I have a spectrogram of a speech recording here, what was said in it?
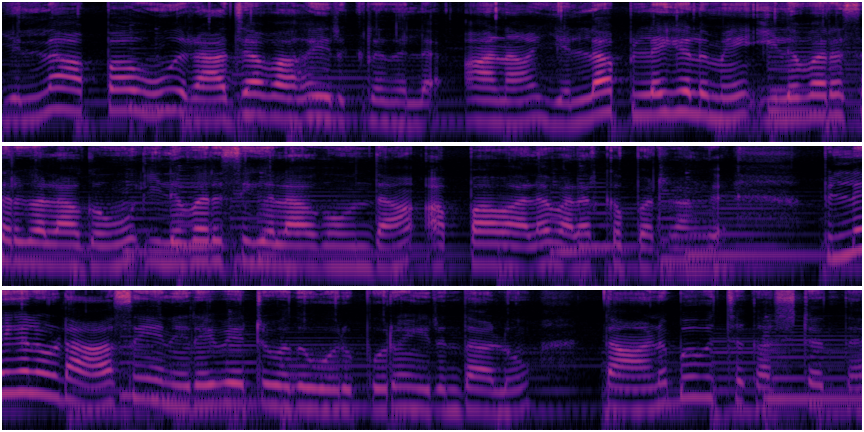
எல்லா அப்பாவும் ராஜாவாக இருக்கிறதில்ல. ஆனால் எல்லா பிள்ளைகளுமே இளவரசர்களாகவும் இளவரசிகளாகவும் தான் அப்பாவால் வளர்க்கப்படுறாங்க. பிள்ளைகளோட ஆசையை நிறைவேற்றுவது ஒரு புறம் இருந்தாலும் தான் அனுபவித்த கஷ்டத்தை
